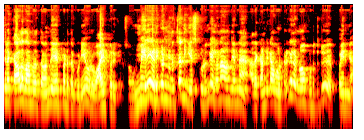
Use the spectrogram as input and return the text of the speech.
சில காலதாமதத்தை வந்து ஏற்படுத்தக்கூடிய ஒரு வாய்ப்பு இருக்கு. ஸோ உண்மையிலே எடுக்கணும்னு நினச்சா நீங்கள் எஸ் கொடுங்க. இல்லைன்னா வந்து என்ன அதை கண்டுக்காம விட்டுருங்க. இல்லை நோ கொடுத்துட்டு போயிருங்க.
